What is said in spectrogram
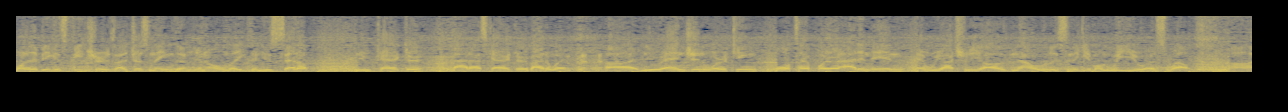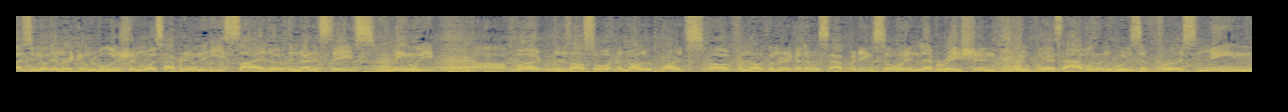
one of the biggest features, I just named them, you know, like the new setup, new character, badass character, by the way, uh, new engine working, multiplayer added in, and we actually are now releasing the game on Wii U as well. Uh, as you know, the American Revolution was happening on the east side of the United States mainly, uh, but there's also another parts of North America that was happening. So in Liberation, you play as Aveline, who is the first main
